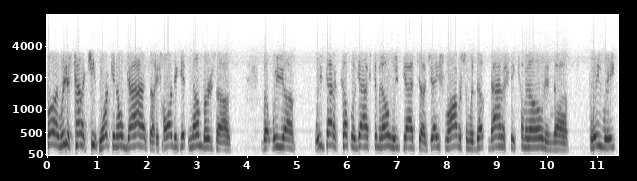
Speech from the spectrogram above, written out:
fun. We just kind of keep working on guys. Uh, it's hard to get numbers, uh, but we uh, we've got a couple of guys coming on. We've got uh, Jase Robertson with Duck Dynasty coming on in uh, three weeks,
